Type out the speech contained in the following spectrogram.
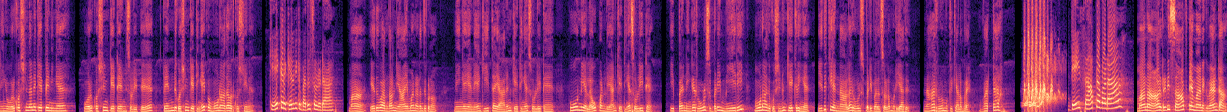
நீங்க ஒரு கொஸ்டின் தானே கேட்பேன் ஒரு கொஸ்டின் கேட்டேன்னு சொல்லிட்டு ரெண்டு கொஸ்டின் கேட்டீங்க இப்போ மூணாவதா ஒரு கொஸ்டின் கேட்குற கேள்விக்கு பதில் சொல்லுடா. மா எதுவாக இருந்தாலும் நியாயமாக நடந்துக்கணும். நீங்கள் என்னைய கீதா யாருன்னு கேட்டீங்க சொல்லிட்டேன். பூர்ணியை லவ் பண்ணலையான்னு கேட்டீங்க சொல்லிட்டேன். இப்போ நீங்கள் ரூல்ஸ் படி மீறி மூணாவது கொஸ்டினும் கேட்குறீங்க இதுக்கு என்னால் ரூல்ஸ் படி பதில் சொல்ல முடியாது. நான் ரூமுக்கு கிளம்புறேன். வரட்டா? டேய் சாப்பிட வாடா. மா நான் ஆல்ரெடி சாப்பிட்டேம்மா எனக்கு வேண்டாம்.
